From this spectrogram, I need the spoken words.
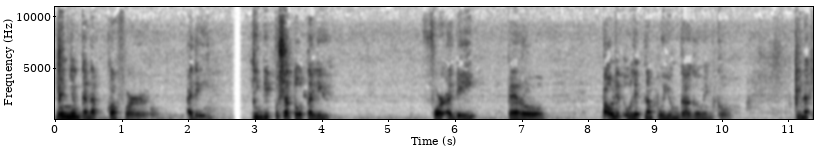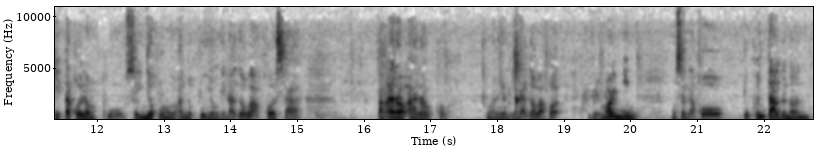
Yan yung ganap ko for a day. Hindi po siya totally for a day, pero paulit-ulit lang po yung gagawin ko. Pinakita ko lang po sa inyo kung ano po yung ginagawa ko sa pang-araw-araw ko. Kung ano yung ginagawa ko every morning, kung saan ako pupunta, ganun.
